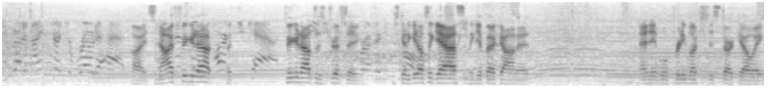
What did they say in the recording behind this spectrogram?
You've got a nice stretch of road ahead. Alright, so now I figured out I as you can. figured out this drifting. under Just gotta get off the gas and then get back on it. And it will pretty much just start going.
